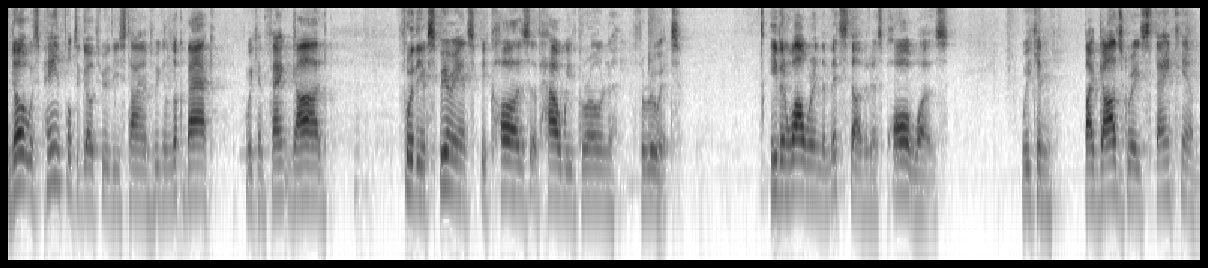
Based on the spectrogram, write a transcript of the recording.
Though it was painful to go through these times, we can look back, we can thank God for the experience because of how we've grown through it. Even while we're in the midst of it, as Paul was, we can, by God's grace, thank Him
